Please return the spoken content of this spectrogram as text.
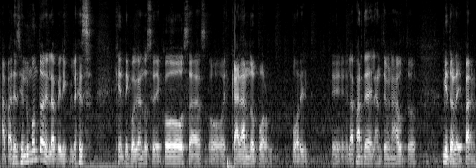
aparece en un montón en la película. Es gente colgándose de cosas o escalando por, por eh, la parte de adelante de un auto mientras le disparan.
